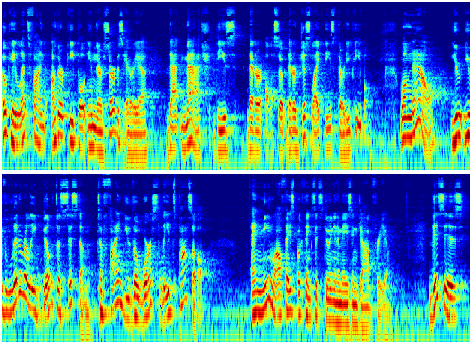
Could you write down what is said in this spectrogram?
okay, let's find other people in their service area that match these, that are also, that are just like these 30 people. Well, now you you've literally built a system to find you the worst leads possible. And meanwhile, Facebook thinks it's doing an amazing job for you. This is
